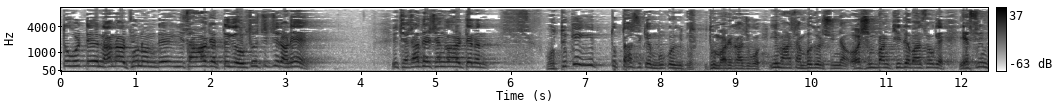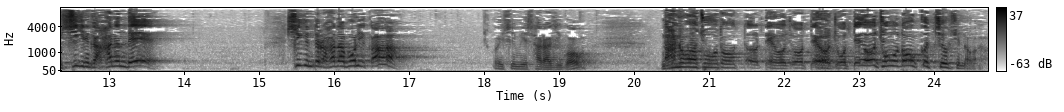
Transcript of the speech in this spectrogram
떡을 떼어 나눠주는데 이상하게 떡이 없어지질 않아. 이 제자들이 생각할 때는 어떻게 이떡 다섯 개 물고 두 마리 가지고 이 만사 먹을 수 있냐? 어심반 기대반 속에 예수님 시기니까 하는데 시킨 대로 하다 보니까 의심이 사라지고 나누어 줘도 떼어 줘, 떼어 줘, 떼어 줘도 끝이 없이 나와요.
